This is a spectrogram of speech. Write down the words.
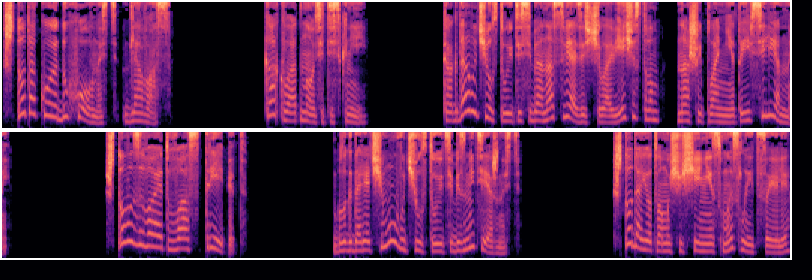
Что такое духовность для вас? Как вы относитесь к ней? Когда вы чувствуете себя на связи с человечеством, нашей планетой и Вселенной? Что вызывает в вас трепет? Благодаря чему вы чувствуете безмятежность? Что дает вам ощущение смысла и цели?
